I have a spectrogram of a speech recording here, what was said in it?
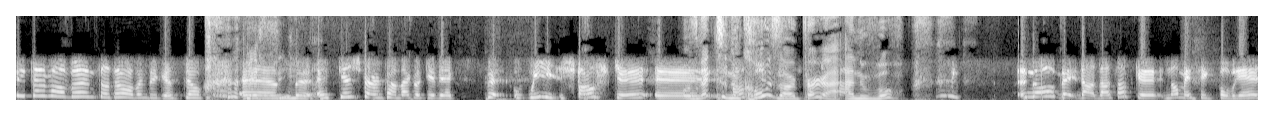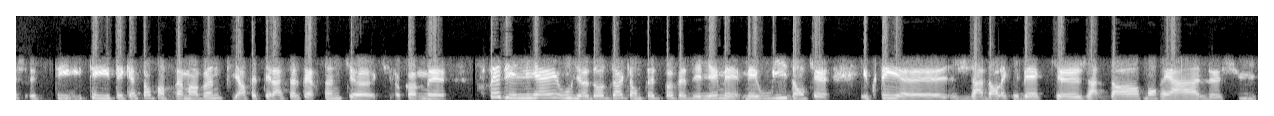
C'est tellement bonne, c'est tellement bonne tes questions. euh, Est-ce que je fais un comeback au Québec? Oui, je pense que. Euh, On dirait que tu nous creuses un peu à, nouveau. Non, ben, dans, dans le sens que non, mais c'est que pour vrai, tes, tes, tes questions sont vraiment bonnes. Puis en fait, t'es la seule personne qui a, qui a comme euh, fait des liens ou il y a d'autres gens qui ont peut-être pas fait des liens, mais, mais oui. Donc, euh, écoutez, euh, j'adore le Québec, euh, j'adore Montréal. Je suis,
